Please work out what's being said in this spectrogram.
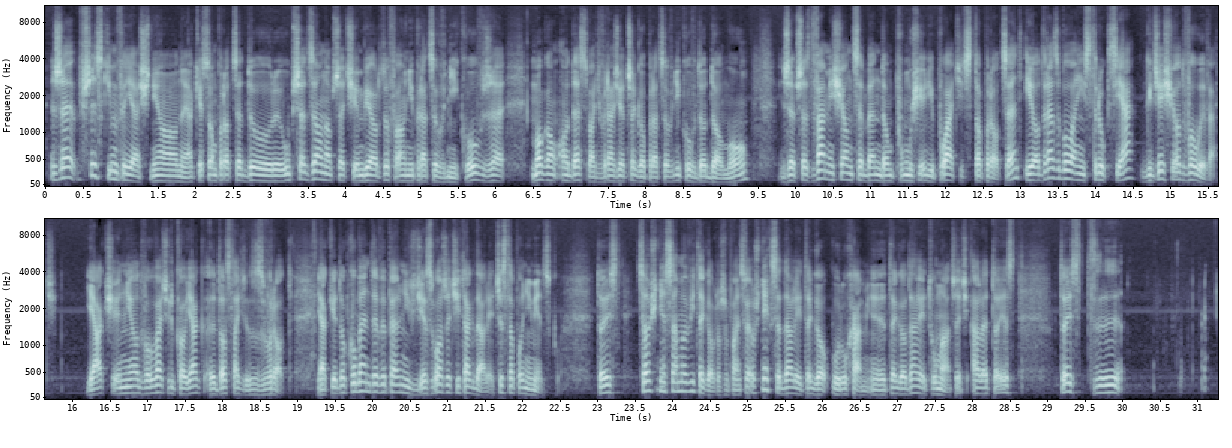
że wszystkim wyjaśniono, jakie są procedury, uprzedzono przedsiębiorców, a oni pracowników, że mogą odesłać w razie czego pracowników do domu, że przez dwa miesiące będą musieli płacić 100% i od razu była instrukcja, gdzie się odwoływać jak się nie odwoływać, tylko jak dostać zwrot, jakie dokumenty wypełnić, gdzie złożyć i tak dalej, czysto po niemiecku. To jest coś niesamowitego, proszę Państwa. Już nie chcę dalej tego uruchamiać, tego dalej tłumaczyć, ale to jest, to jest, y,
